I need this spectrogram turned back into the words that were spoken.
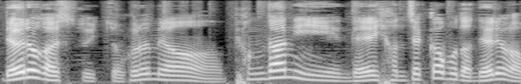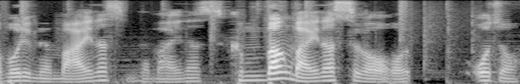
내려갈 수도 있죠. 그러면 평단이 내 현재가보다 내려가 버리면 마이너스입니다. 마이너스 금방 마이너스가 오, 오죠.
